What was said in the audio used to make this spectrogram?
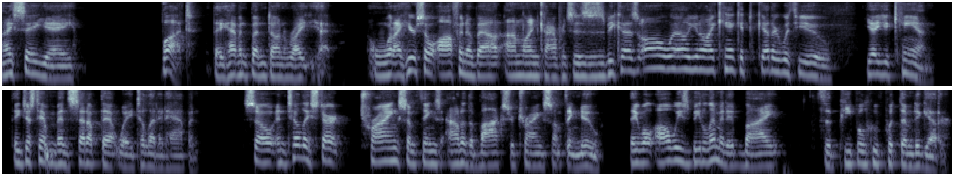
I say yay, but they haven't been done right yet. What I hear so often about online conferences is because, oh, well, you know, I can't get together with you. Yeah, you can. They just haven't been set up that way to let it happen. So until they start trying some things out of the box or trying something new, they will always be limited by the people who put them together.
